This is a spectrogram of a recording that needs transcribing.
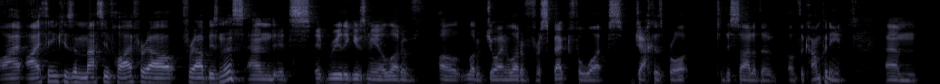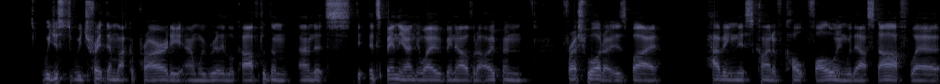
I, I think is a massive high for our for our business and it's it really gives me a lot of a lot of joy and a lot of respect for what Jack has brought to this side of the of the company. Um, we just we treat them like a priority and we really look after them and it's it's been the only way we've been able to open freshwater is by having this kind of cult following with our staff where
